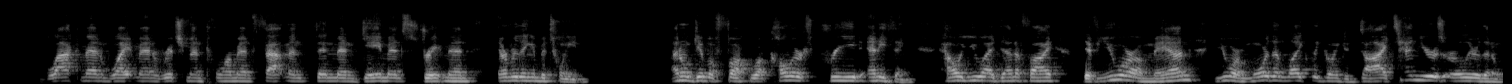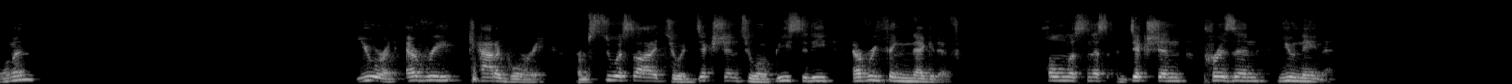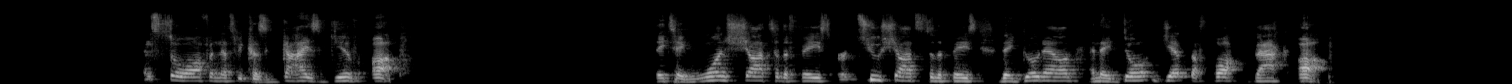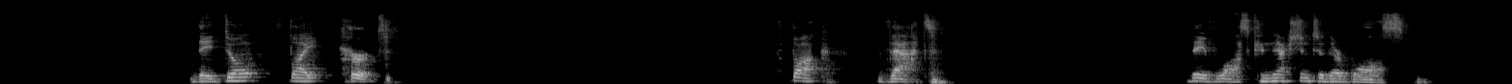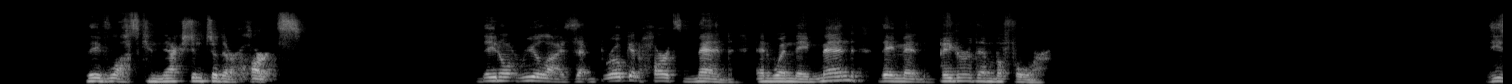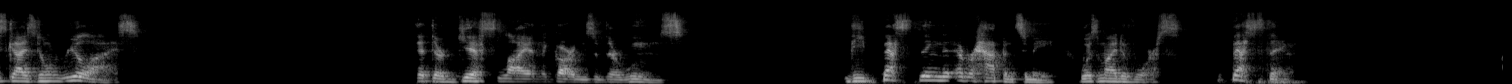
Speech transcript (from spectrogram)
Black men, white men, rich men, poor men, fat men, thin men, gay men, straight men, everything in between. I don't give a fuck what color, creed, anything, how you identify. If you are a man, you are more than likely going to die 10 years earlier than a woman. You are in every category from suicide to addiction to obesity, everything negative. Homelessness, addiction, prison, you name it. And so often that's because guys give up they take one shot to the face or two shots to the face. They go down and they don't get the fuck back up. They don't fight hurt. Fuck that. They've lost connection to their balls. They've lost connection to their hearts they don't realize that broken hearts mend. And when they mend, they mend bigger than before. These guys don't realize that their gifts lie in the gardens of their wounds. The best thing that ever happened to me was my divorce. Best thing.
